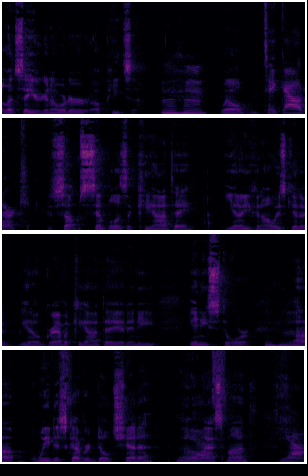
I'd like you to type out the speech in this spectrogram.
let's say you're going to order a pizza. Mm-hmm. Well, take out or something simple as a Chianti. You know, you can always get a you know grab a Chianti at any any store. Uh, we discovered Dolcetto uh, Mm-hmm. Yes. last month yeah.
